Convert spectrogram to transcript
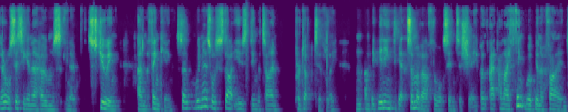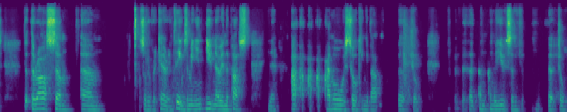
they're all sitting in their homes, you know, stewing and thinking. So we may as well start using the time productively and, and beginning to get some of our thoughts into shape. And, and I think we're going to find that there are some um, sort of recurring themes. I mean, you, you, know, in the past, you know, I, am always talking about virtual and, and, the use of virtual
